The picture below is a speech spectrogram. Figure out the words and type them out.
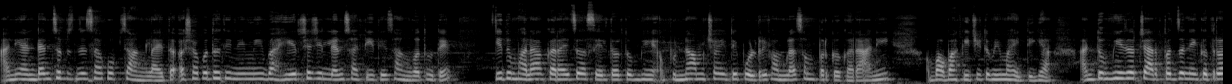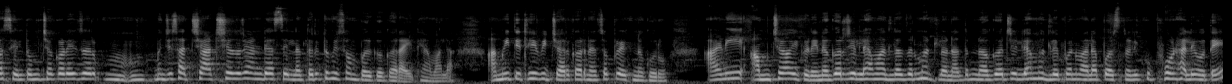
आणि अंड्यांचा बिझनेस हा खूप चांगला आहे. तर अशा पद्धतीने मी बाहेरच्या जिल्ह्यांसाठी इथे सांगत होते. की तुम्हाला करायचं असेल तर तुम्ही पुन्हा आमच्या इथे पोल्ट्री फार्मला संपर्क करा आणि बा बाकीची तुम्ही माहिती घ्या. आणि तुम्ही जर चार पाच जण एकत्र असेल तुमच्याकडे जर म्हणजे सातशे आठशे जरी अंडे असेल ना तरी तुम्ही संपर्क करा इथे आम्हाला. आम्ही तिथे विचार करण्याचा प्रयत्न करू. आणि आमच्या इकडे नगर जिल्ह्यामधलं जर म्हटलं ना तर नगर जिल्ह्यामधले पण मला पर्सनली खूप फोन आले होते.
